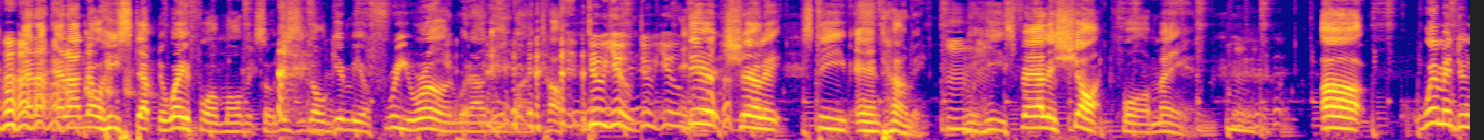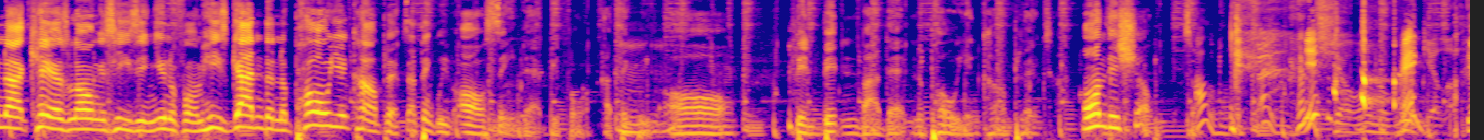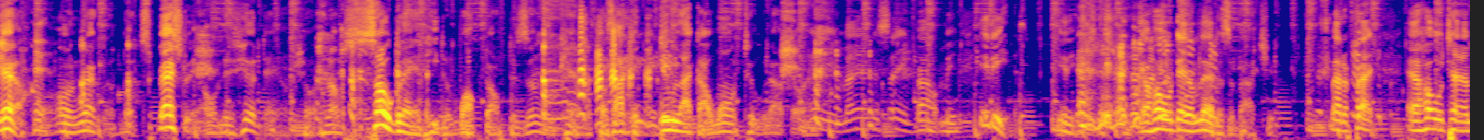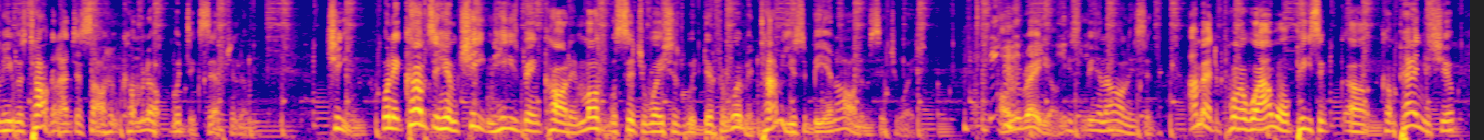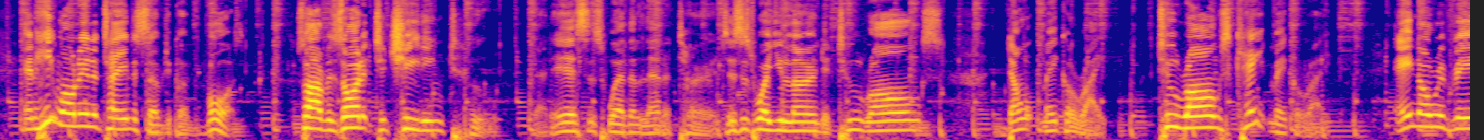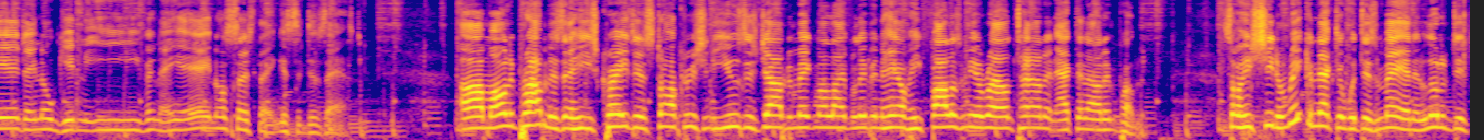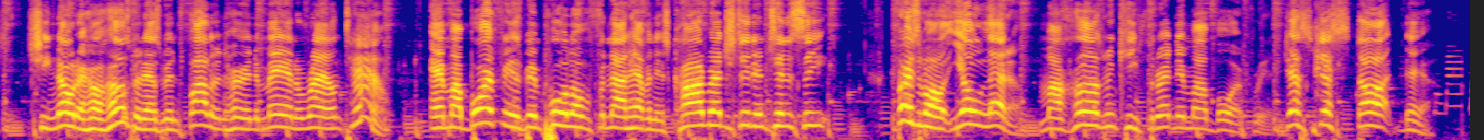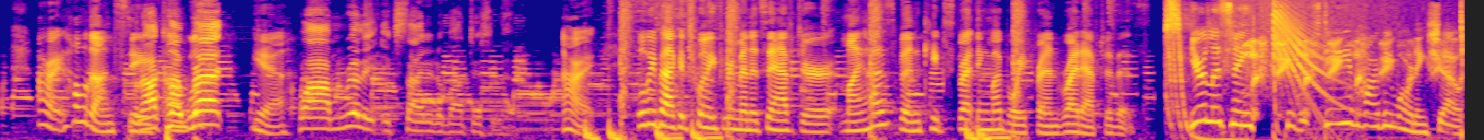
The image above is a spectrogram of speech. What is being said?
And I, and I know he stepped away for a moment, so this is gonna give me a free run without anybody talking. Do you? Do you? Dear Shirley, Steve, and Tommy, he's fairly short for a man. Uh, women do not care as long as he's in uniform. He's gotten the Napoleon complex. I think we've all seen that before. I think we've mm-hmm. all been bitten by that Napoleon complex on this show. So, Oh, this show on the regular. yeah, on regular, but especially on this here damn show. And I'm so glad he done walked off the Zoom camera because I can do like I want to without going, hey man, this ain't about me. It is. It is. the whole damn letter's about you. Matter of fact, the whole time he was talking, I just saw him coming up, with the exception of cheating. When it comes to him cheating, he's been caught in multiple situations with different women. Tommy used to be in all them situations. On the radio, He used to be in all these. situations. I'm at the point where I want peace and uh, companionship, and he won't entertain the subject of divorce. So I resorted to cheating too. Now this is where the letter turns. This is where you learn that two wrongs don't make a right. Two wrongs can't make a right. Ain't no revenge, ain't no getting even, ain't, no such thing. It's a disaster. Uh, my only problem is that he's crazy and stalkerish, and he uses his job to make my life live in hell. He follows me around town and acted out in public. So he she reconnected with this man, and little did she know that her husband has been following her and the man around town. And my boyfriend's been pulled over for not having his car registered in Tennessee. First of all, your letter, my husband keeps threatening my boyfriend. Just just start there. All right, hold on, Steve. When I Uh, come we'll- back, Yeah. why I'm really excited about this letter. All right. We'll be back in 23 minutes after. My husband keeps threatening my boyfriend right after this. You're listening to the Steve Harvey Morning Show.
